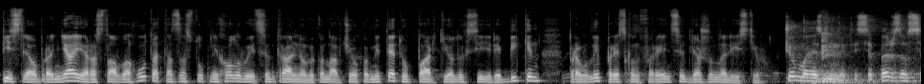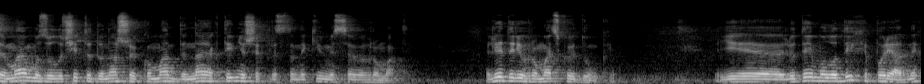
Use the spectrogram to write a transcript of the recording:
Після обрання Ярослав Лагута та заступник голови Центрального виконавчого комітету партії Олексій Рябікін провели прес-конференцію для журналістів. Що має змінитися? Перш за все, маємо залучити до нашої команди найактивніших представників місцевих громад, лідерів громадської думки, Є людей молодих і порядних,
